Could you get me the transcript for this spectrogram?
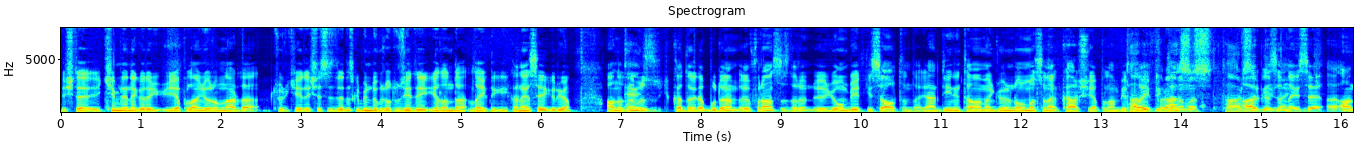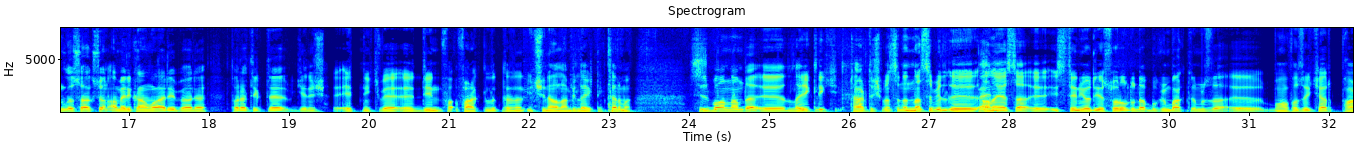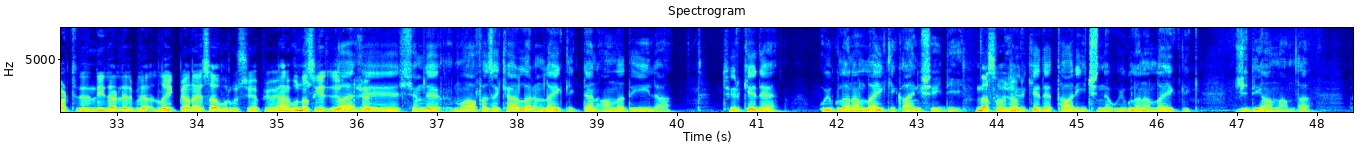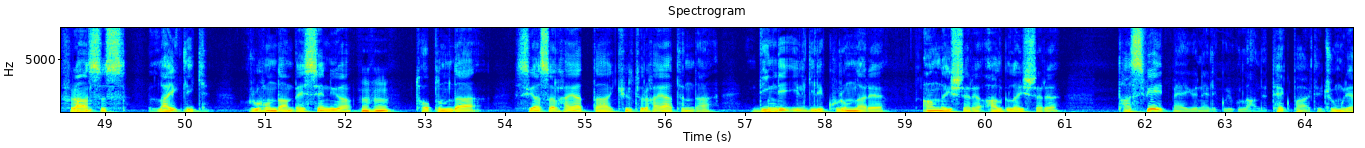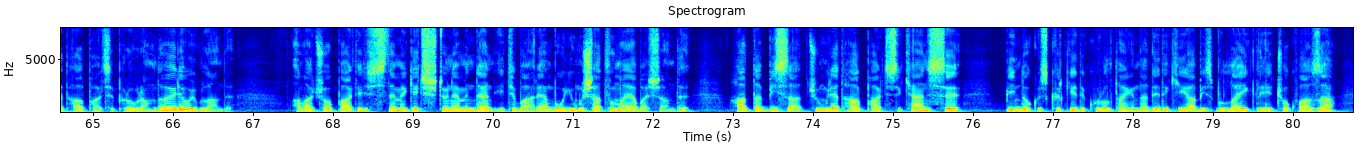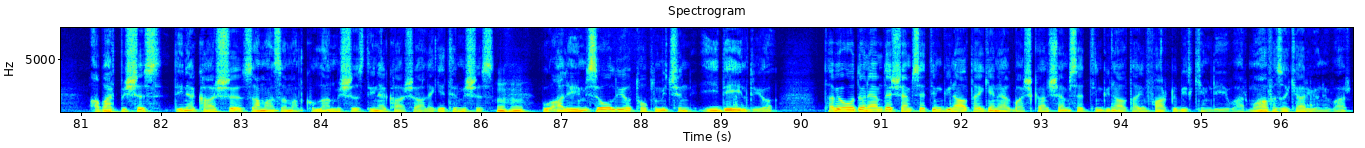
işte kimlerine göre yapılan yorumlarda Türkiye'de işte siz dediniz ki 1937 yılında laiklik ilk anayasaya giriyor. Anladığımız kadarıyla bu dönem e, Fransızların e, yoğun bir etkisi altında. Yani dinin tamamen görünür olmasına karşı yapılan bir Tabii tanımı. Fransız tarzı Arkasında bir ise Anglo-Sakson Amerikanvari böyle pratikte geniş etnik ve e, din fa- farklılıklarının içine alan bir laiklik tanımı. Siz bu anlamda e, laiklik tartışmasında nasıl bir e, Ben- anayasa e, isteniyor diye sorulduğunda bugün baktığımızda e, muhafazakar partilerin liderleri bile laik bir anayasa vurgusu yapıyor. Yani bu nasıl e, La- olacak? e, şimdi muhafazakarların laiklikten anladığıyla Türkiye'de uygulanan laiklik aynı şey değil. nasıl hocam? Türkiye'de tarih içinde uygulanan laiklik ciddi anlamda Fransız laiklik ruhundan besleniyor. Hı hı. Toplumda, siyasal hayatta, kültür hayatında dinle ilgili kurumları, anlayışları, algılayışları tasfiye etmeye yönelik uygulandı. Tek parti, Cumhuriyet Halk Partisi programında öyle uygulandı. Ama çok partili sisteme geçiş döneminden itibaren bu yumuşatılmaya başlandı. Hatta bizzat Cumhuriyet Halk Partisi kendisi 1947 kurultayında dedi ki ya biz bu laikliği çok fazla abartmışız. Dine karşı zaman zaman kullanmışız. Dine karşı hale getirmişiz. Hı hı. Bu aleyhimize oluyor. Toplum için iyi değil diyor. Tabii o dönemde Şemsettin Günaltay Genel Başkan. Şemsettin Günaltay'ın farklı bir kimliği var. Muhafazakar yönü var.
